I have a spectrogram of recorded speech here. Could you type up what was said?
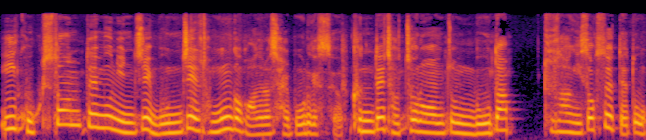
이 곡선 때문인지 뭔지 전문가가 아니라 잘 모르겠어요. 근데 저처럼 좀 노답 두상이 썼을 때도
